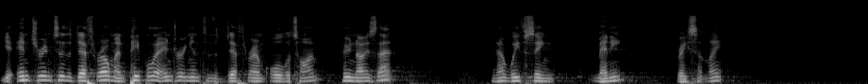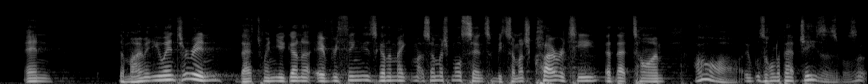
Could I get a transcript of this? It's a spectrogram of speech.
you enter into the death realm, and people are entering into the death realm all the time. Who knows that? You know, we've seen many recently. And the moment you enter in, that's when you're gonna everything is gonna make so much more sense. There'll be so much clarity at that time. Oh, it was all about Jesus, was it?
